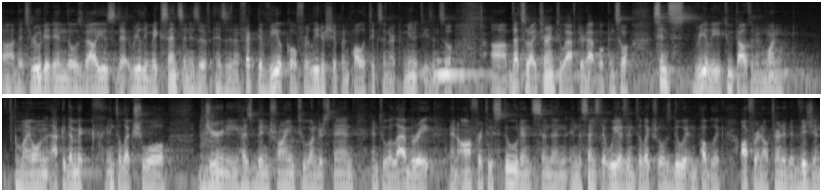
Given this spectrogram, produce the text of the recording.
uh, that's rooted in those values that really make sense and is, a, is an effective vehicle for leadership and politics in our communities. And so uh, that's what I turned to after that book. And so since really 2001, my own academic, intellectual journey has been trying to understand and to elaborate and offer to students, and then in the sense that we as intellectuals do it in public, offer an alternative vision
